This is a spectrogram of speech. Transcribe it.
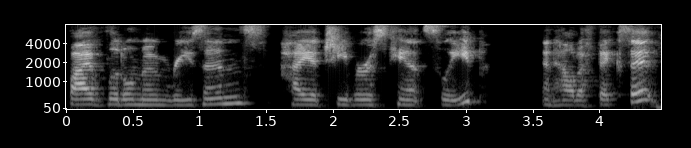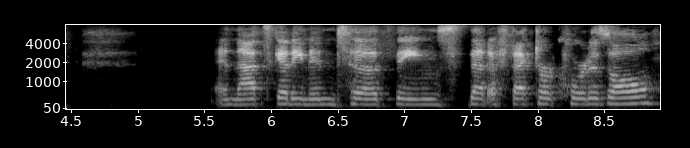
Five Little Known Reasons High Achievers Can't Sleep and how to fix it. And that's getting into things that affect our cortisol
